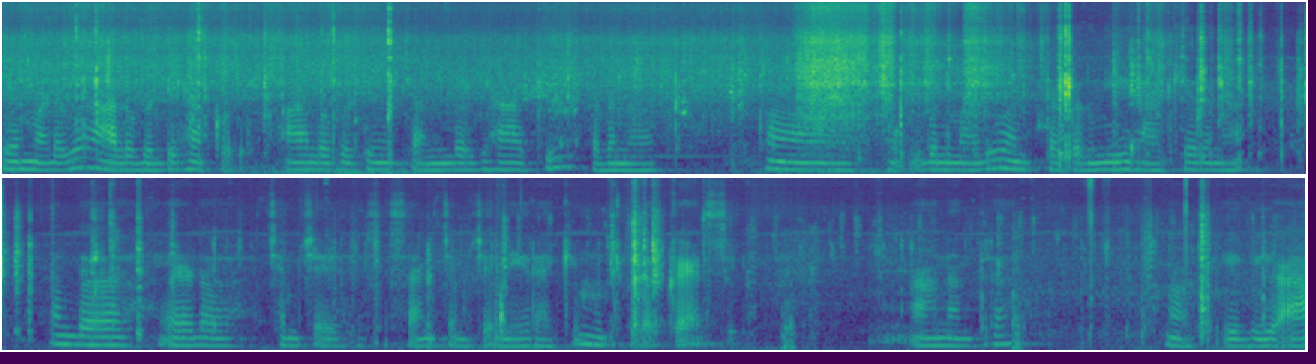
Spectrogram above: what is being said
ಏನು ಮಾಡೋದು? ಆಲೂಗಡ್ಡೆ ಹಾಕೋದು. ಆಲೂಗಡ್ಡೆ ಚೆಂದಾಗಿ ಹಾಕಿ ಅದನ್ನು ಇದನ್ನು ಮಾಡಿ ಒಂದು ತಟದ ನೀರು ಹಾಕಿ ಅದನ್ನು ಒಂದು ಎರಡು ಚಮಚ ಸಣ್ಣ ಚಮಚ ನೀರು ಹಾಕಿ ಮುಚ್ಚಿಬಿಡೋದು ಕಾಯಿಸಿ. ಆನಂತರ ನೋಡಿ ಈಗ ಆ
